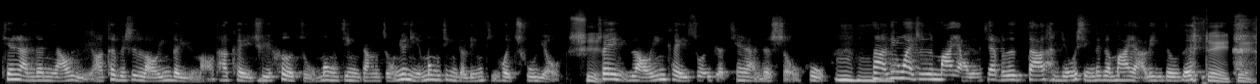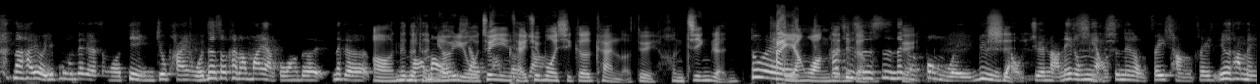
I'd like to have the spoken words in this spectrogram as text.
天然的鸟语啊，特别是老鹰的羽毛，它可以去吓阻梦境当中，因为你的梦境的灵体会出游，是，所以老鹰可以做一个天然的守护。嗯哼。那另外就是玛雅人，现在不是大家很流行那个玛雅历，对不对？对对。那还有一部那个什么电影，就拍我那时候看到玛雅国王的那个哦，那个鸟语，我最近才去墨西哥看了，对，很惊人。对，太阳王的那个，它其实是那个凤尾。绿鸟鹃啊，那种鸟是那种非常非，因为他们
